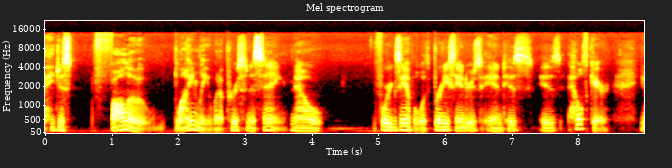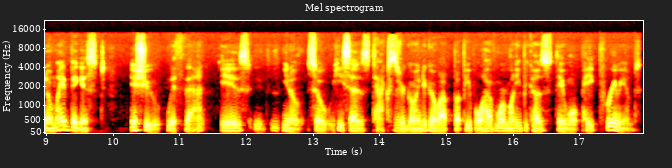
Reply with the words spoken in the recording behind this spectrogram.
they just follow blindly what a person is saying. Now, for example, with Bernie Sanders and his his health care, you know, my biggest issue with that is, you know, so he says taxes are going to go up, but people will have more money because they won't pay premiums.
